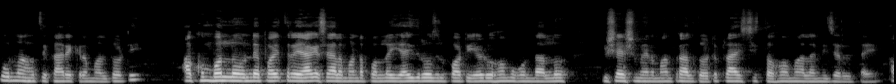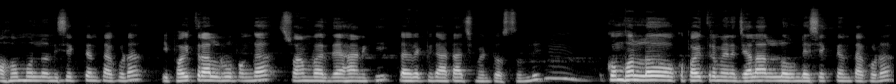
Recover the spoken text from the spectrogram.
పూర్ణాహుతి కార్యక్రమాలతోటి ఆ కుంభంలో ఉండే పవిత్ర యాగశాల మండపంలో ఈ ఐదు రోజుల పాటు ఏడు హోమగుండాల్లో విశేషమైన మంత్రాలతోటి ప్రాయశ్చిత్త హోమాలన్నీ జరుగుతాయి ఆ హోమంలోని శక్తి అంతా కూడా ఈ పవిత్రాల రూపంగా స్వామివారి దేహానికి డైరెక్ట్గా అటాచ్మెంట్ వస్తుంది. కుంభంలో ఒక పవిత్రమైన జలాలలో ఉండే శక్తి అంతా కూడా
